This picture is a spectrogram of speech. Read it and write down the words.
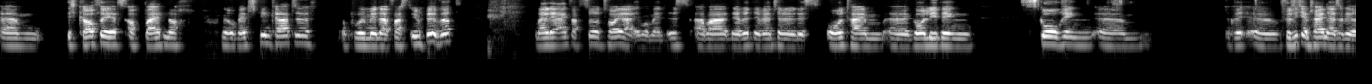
Ähm, ich kaufe jetzt auch bald noch eine Ovechkin-Karte, obwohl mir da fast übel wird weil der einfach zu teuer im Moment ist. Aber der wird eventuell das All-Time äh, Goal-Leading Scoring ähm, äh, für sich entscheiden, also den,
